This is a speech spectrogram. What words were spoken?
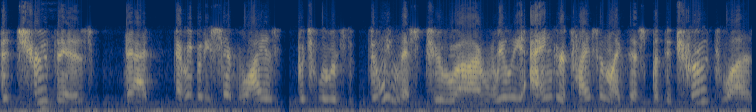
the truth is that everybody said, why is Butch Lewis doing this to uh, really anger Tyson like this? But the truth was,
